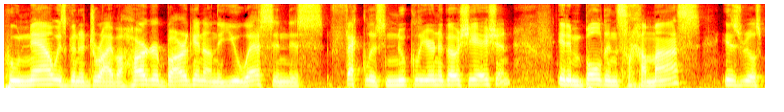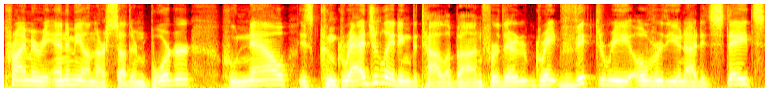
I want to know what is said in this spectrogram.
who now is going to drive a harder bargain on the U.S. in this feckless nuclear negotiation. It emboldens Hamas. Israel's primary enemy on our southern border, who now is congratulating the Taliban for their great victory over the United States.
